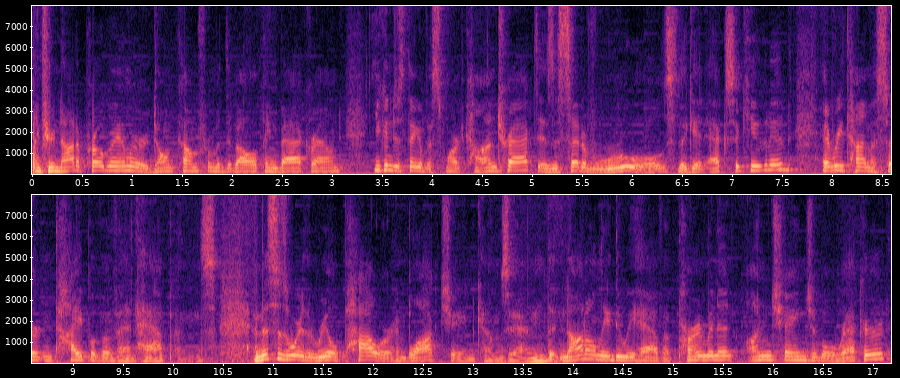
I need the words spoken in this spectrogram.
if you're not a programmer or don't come from a developing background, you can just think of a smart contract as a set of rules that get executed every time a certain type of event happens. And this is where the real power in blockchain comes in, that not only do we have a permanent, unchangeable record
